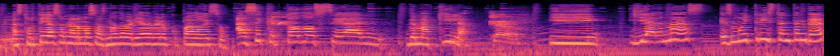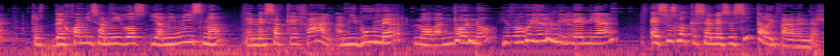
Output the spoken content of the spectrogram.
Las tortillas son hermosas, no debería de haber ocupado eso. Hace que todos sean de maquila. Claro. Y, y además, es muy triste entender entonces dejo a mis amigos y a mí misma en esa queja, a, mi boomer lo abandono y me voy al millennial eso es lo que se necesita hoy para vender.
